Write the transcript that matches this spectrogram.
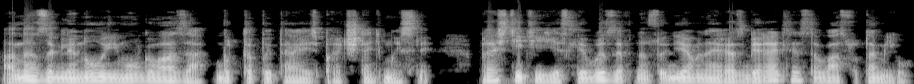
Она заглянула ему в глаза, будто пытаясь прочитать мысли. «Простите, если вызов на судебное разбирательство вас утомил».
